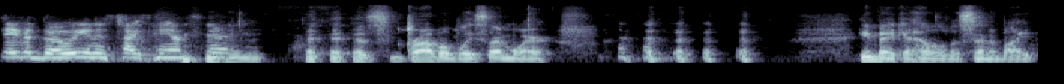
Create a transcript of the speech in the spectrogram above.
David Bowie in his tight pants there. it's probably somewhere. He'd make a hell of a Cenobite.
